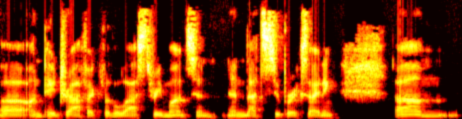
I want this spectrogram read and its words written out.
uh, on paid traffic for the last three months, and and that's super exciting. Um,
